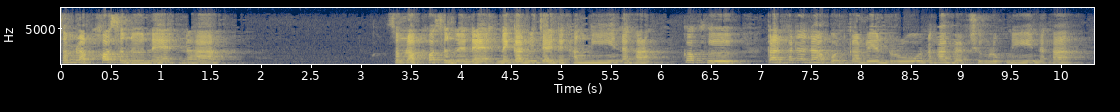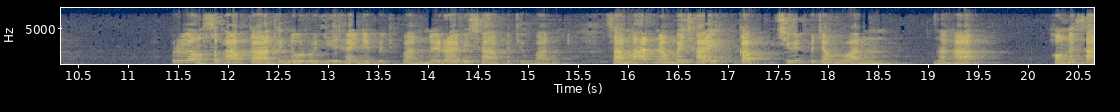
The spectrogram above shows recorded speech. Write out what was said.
สำหรับข้อเสนอแนะนะคะสำหรับข้อเสนอแนะในการวิจัยในครั้งนี้นะคะ ก็คือการพัฒนาผลการเรียนรู้นะคะ แบบเชิงลุกนี้นะคะ เรื่องสภาพการเทคโนโลยีไทยในปัจจุบันในรายวิชาปัจจุบัน สามารถนำไปใช้กับชีวิตประจำวันนะคะของนักศึกษา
